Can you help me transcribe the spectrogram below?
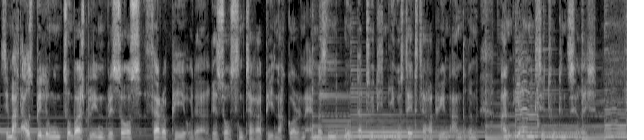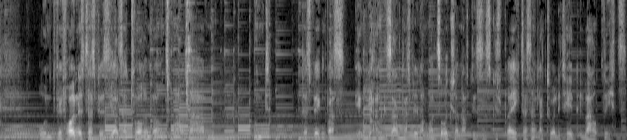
Sie macht Ausbildungen zum Beispiel in Resource Therapy oder Ressourcentherapie nach Gordon Emerson und natürlich in Ego-State-Therapie und anderen an ihrem Institut in Zürich. Und wir freuen uns, dass wir Sie als Autorin bei uns im Hause haben. Und deswegen war es irgendwie angesagt, dass wir nochmal zurückschauen auf dieses Gespräch, das an Aktualität überhaupt nichts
